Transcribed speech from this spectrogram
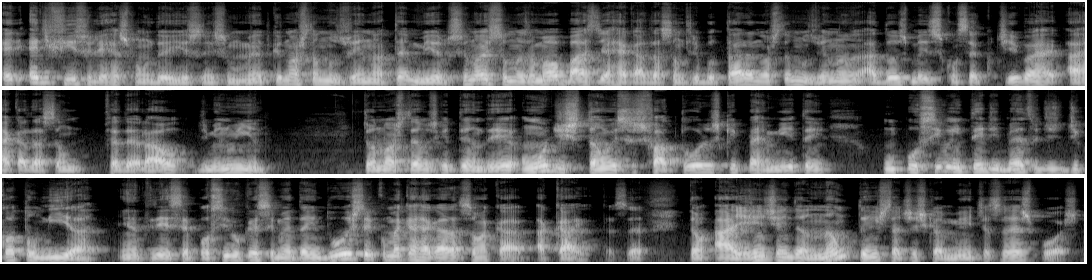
É, é, difícil lhe responder isso nesse momento, porque nós estamos vendo até mesmo, se nós somos a maior base de arrecadação tributária, nós estamos vendo há dois meses consecutivos a arrecadação federal diminuindo. Então nós temos que entender onde estão esses fatores que permitem um possível entendimento de dicotomia entre esse possível crescimento da indústria e como é que a arrecadação acai, tá certo? Então, a gente ainda não tem estatisticamente essa resposta.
